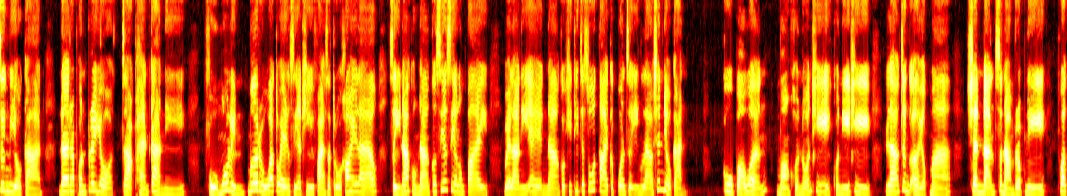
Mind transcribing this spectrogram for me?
จึงมีโอกาสได้รับผลประโยชน์จากแผนการนี้ ฝูมู่หลินเมื่อรู้ว่าตัวเองเสียทีฝ่ายศัตรูเข้าให้แล้ว สีหน้าของนางก็เสียเสียลงไป เวลานี้เองนางก็คิดที่จะสู้ตายกับกวนเจออิงแล้วเช่นเดียวกัน กูป๋อเหวินมองคนโน้นที คนนี้ที แล้วจึงเอ่ยออกมา เช่นนั้นสนามรบนี้ พวก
